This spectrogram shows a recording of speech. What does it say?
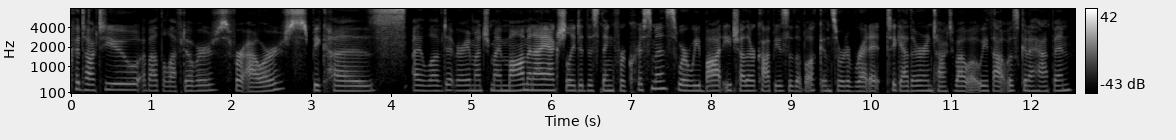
could talk to you about the leftovers for hours because I loved it very much. My mom and I actually did this thing for Christmas where we bought each other copies of the book and sort of read it together and talked about what we thought was going to happen.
